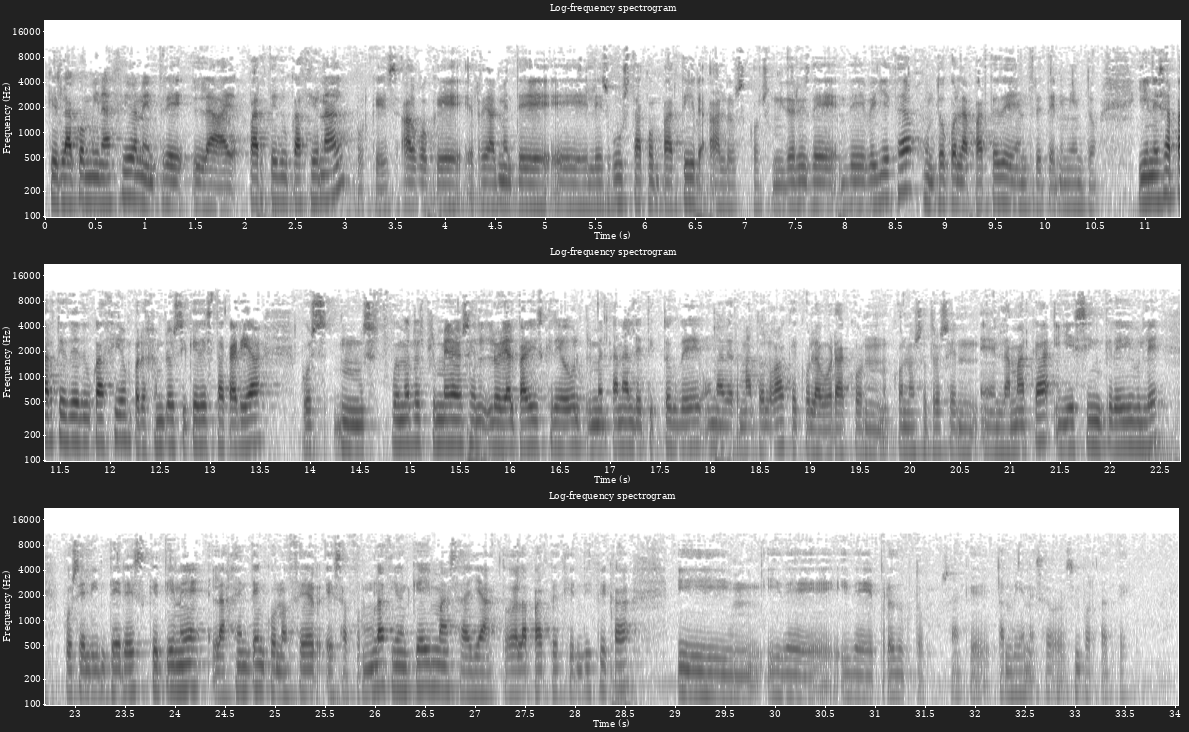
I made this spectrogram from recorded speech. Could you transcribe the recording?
que es la combinación entre la parte educacional, porque es algo que realmente eh, les gusta compartir a los consumidores de, belleza, junto con la parte de entretenimiento. Y en esa parte de educación, por ejemplo, sí que destacaría, pues mm, fuimos los primeros, L'Oréal París creó el primer canal de TikTok de una dermatóloga que colabora con, nosotros en, en la marca y es increíble pues el interés que tiene la gente en conocer esa formulación, que hay más allá, toda la parte científica y, de, de producto. O sea que también eso es importante.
